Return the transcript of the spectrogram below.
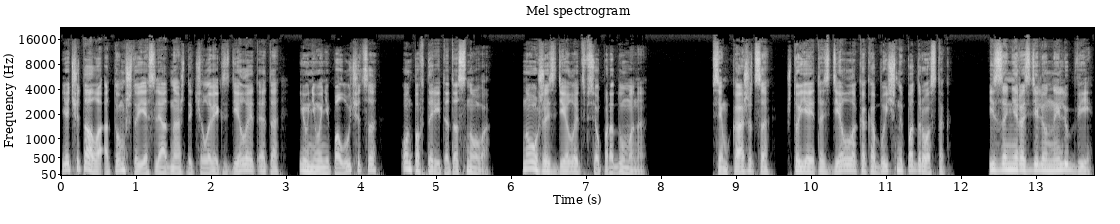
Я читала о том, что если однажды человек сделает это, и у него не получится, он повторит это снова, но уже сделает все продуманно. Всем кажется, что я это сделала как обычный подросток, из-за неразделенной любви,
